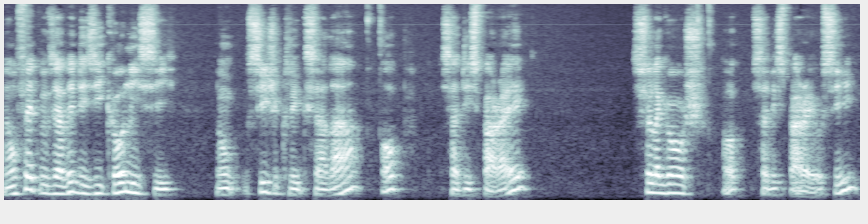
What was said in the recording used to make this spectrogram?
Mais en fait, vous avez des icônes ici. Donc, si je clique ça là, hop, ça disparaît. Sur la gauche, hop, ça disparaît aussi.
